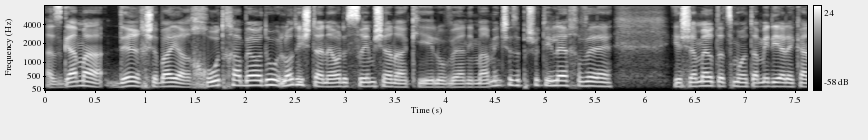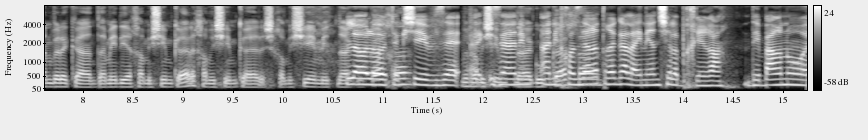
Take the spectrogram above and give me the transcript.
אז גם הדרך שבה יערכו אותך בהודו לא תשתנה עוד 20 שנה, כאילו, ואני מאמין שזה פשוט ילך וישמר את עצמו, תמיד יהיה לכאן ולכאן, תמיד יהיה 50 כאלה, 50 כאלה, ש-50 יתנהגו לא, לא, ככה. תקשיב, זה, זה אני, התנהגו אני ככה. חוזרת רגע לעניין של הבחירה. דיברנו uh,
